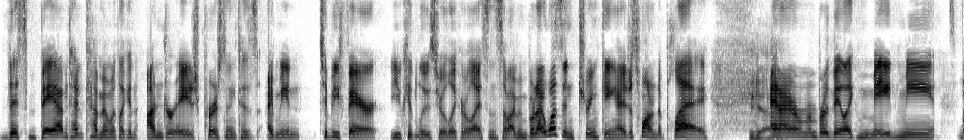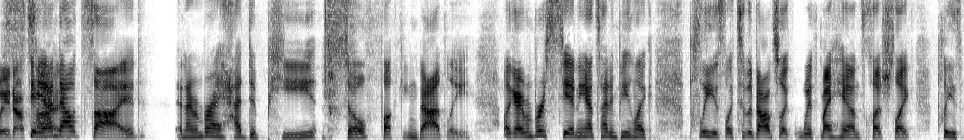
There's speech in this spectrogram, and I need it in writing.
this band had come in with like an underage person because I mean, to be fair, you can lose your liquor license. So I mean, but I wasn't drinking. I just wanted to play. Yeah. And I remember they like made me Wait stand outside. outside. And I remember I had to pee so fucking badly. Like I remember standing outside and being like, please, like to the bouncer, like with my hands clutched, like, please,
